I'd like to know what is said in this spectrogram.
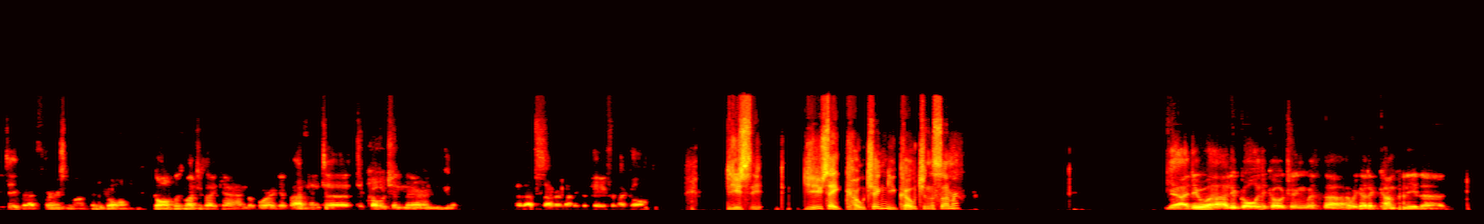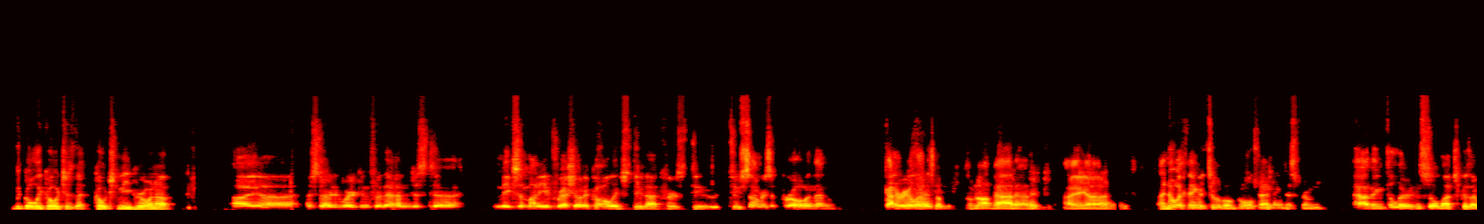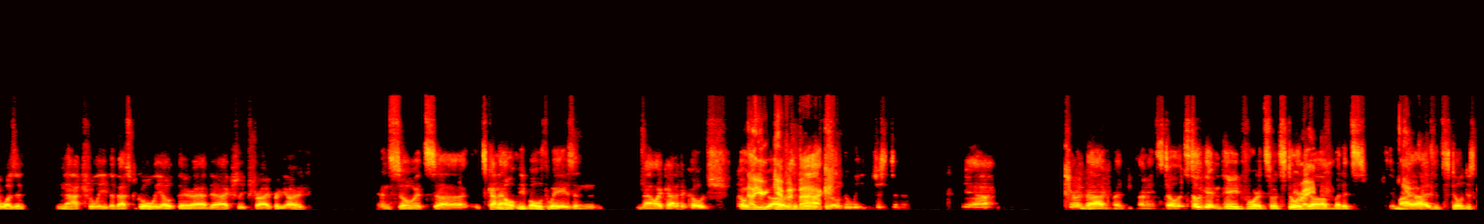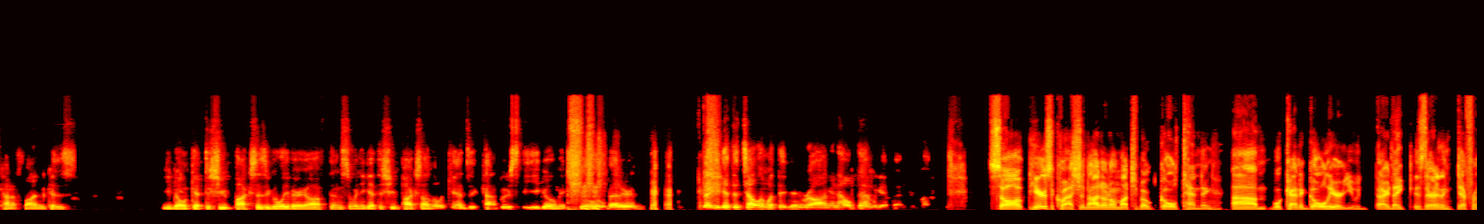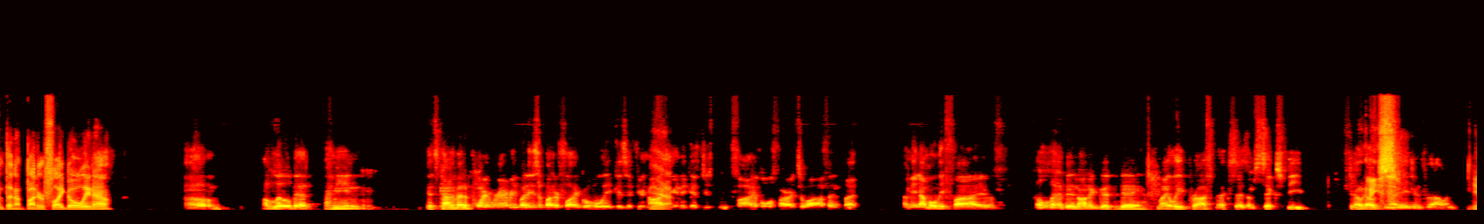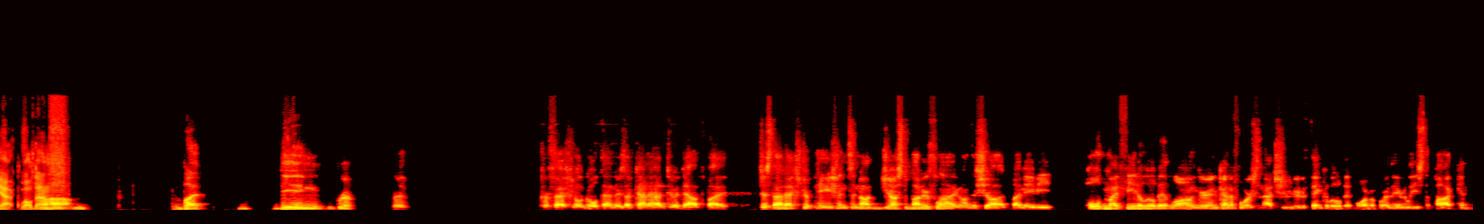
take that first month and golf golf as much as I can before I get back into to coaching there and that summer money to pay for my golf. did you see? Did you say coaching? You coach in the summer? Yeah, I do. Uh, I do goalie coaching with. Uh, we got a company. The the goalie coaches that coached me growing up. I uh, I started working for them just to make some money fresh out of college. Do that first two two summers at pro, and then kind of realized I'm I'm not bad at it. I uh, I know a thing or two about goaltending just from having to learn so much because I wasn't naturally the best goalie out there. I had to actually try pretty hard and so it's uh it's kind of helped me both ways and now i kind of coach coach Now a you're giving back. throughout the week just to yeah giving back but i mean still still getting paid for it so it's still a Right. job but it's in my eyes it's still just kind of fun because you don't get to shoot pucks as a goalie very often so when you get to shoot pucks on little kids it kind of boosts the ego makes you feel a little better and then you get to tell them what they did wrong and help them get better So here's a question. I don't know much about goaltending. Um, what kind of goalie are you? Are like, is there anything different than a butterfly goalie now? Um, a little bit. I mean, it's kind of at a point where everybody's a butterfly goalie because if you're not, Yeah. you're gonna get just five hole far too often. But I mean, I'm only five eleven on a good day. My elite prospect says I'm six feet. Shout Nice. out to my agent for that one. Yeah, well done. Um, but being professional goaltenders, I've kind of had to adapt by just that extra patience and not just butterflying on the shot by maybe holding my feet a little bit longer and kind of forcing that shooter to think a little bit more before they release the puck. And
